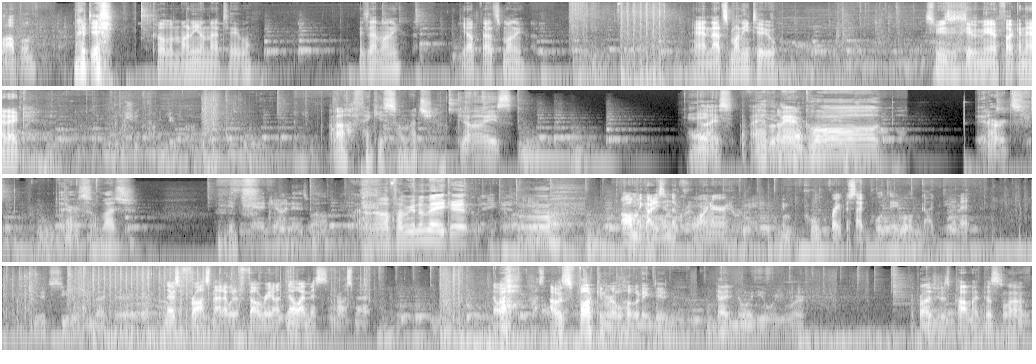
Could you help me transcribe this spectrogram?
Pop them. I did. Look at all the money on that table. Is that money? Yep, that's money. And that's money too. This music's giving me a fucking headache. Shoot the fucking jukebox. Oh, thank you so much. Guys, Hey, guys, I have a man cold. It hurts. It hurts so much. You have a mangina as well. I don't know if I'm gonna make it. Oh. oh my god, he's in the corner. In pool, right beside pool table. God damn it. You could see the one back there. And there's a frost mat. I would have fell right on. No, I missed the frost mat. No, I, Oh, missed I was fucking reloading, dude. I I had no idea where you were. I probably should just pop my pistol out.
